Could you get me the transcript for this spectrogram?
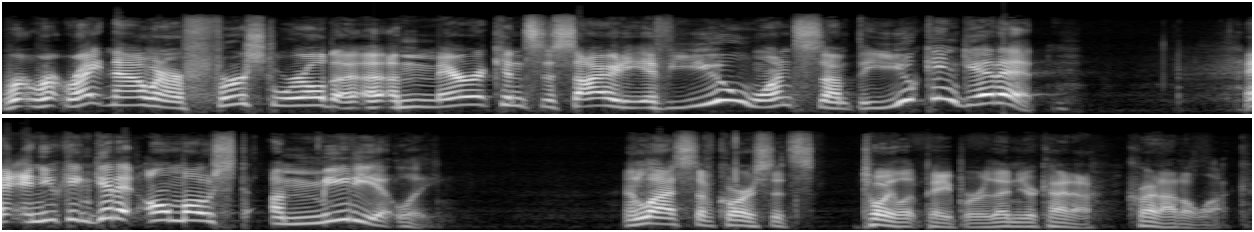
Right now, in our first world American society, if you want something, you can get it. And you can get it almost immediately. Unless, of course, it's toilet paper, then you're kind of quite out of luck.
